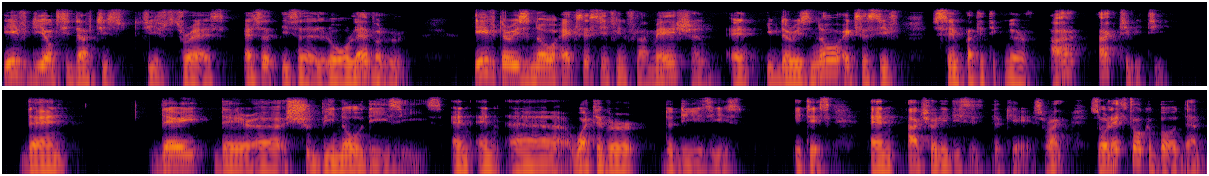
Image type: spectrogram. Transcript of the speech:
if the oxidative stress is a low level, if there is no excessive inflammation, and if there is no excessive sympathetic nerve activity, then there there uh, should be no disease. And and uh, whatever the disease it is. And actually this is the case right? So let's talk about them.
